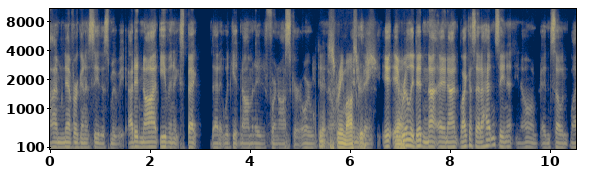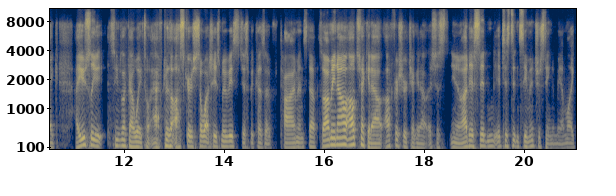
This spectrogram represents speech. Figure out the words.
I'm never gonna see this movie." I did not even expect that it would get nominated for an Oscar or It didn't you know, scream anything. Oscars. It, Yeah. it really did not. And I, like I said, I hadn't seen it, you know, and so like I usually it seems like I wait till after the Oscars to watch these movies just because of time and stuff. So I mean, I'll I'll check it out. I'll for sure check it out. It's just you know, I just didn't. It just didn't seem interesting to me. I'm like.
